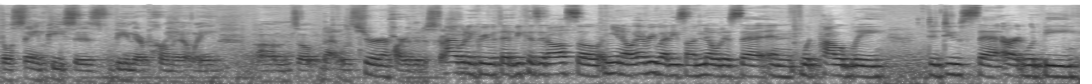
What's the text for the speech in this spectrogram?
those same pieces being there permanently. Um, so that was Sure. part of the discussion. I would agree with that because it also, you know, everybody's on notice that and would probably deduce that art would be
